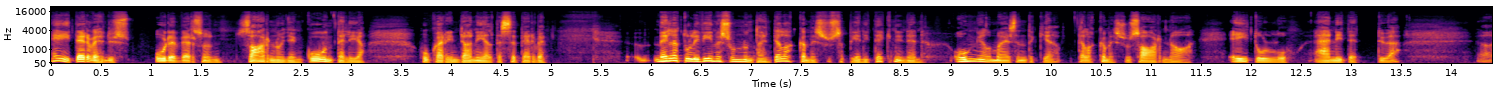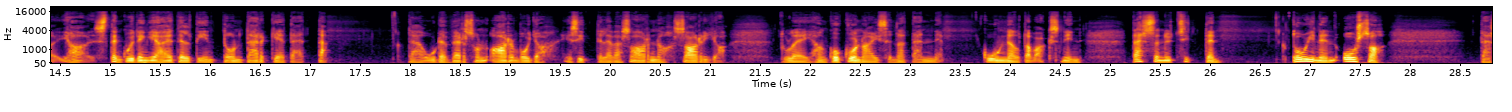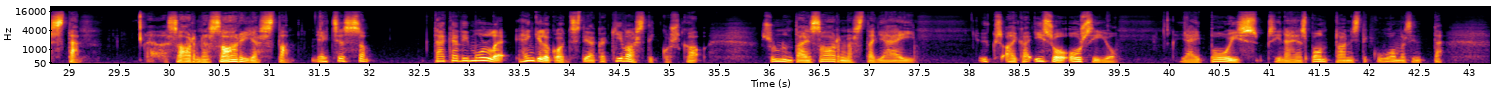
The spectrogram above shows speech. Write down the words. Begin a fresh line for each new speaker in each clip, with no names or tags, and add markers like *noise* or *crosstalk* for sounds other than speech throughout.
Hei, tervehdys uuden verson saarnojen kuuntelija. Hukarin Daniel tässä terve. Meillä tuli viime sunnuntain telakkamessussa pieni tekninen ongelma ja sen takia telakkamessun saarnaa ei tullut äänitettyä. Ja, sitten kuitenkin ajateltiin, että on tärkeää, että tämä uuden verson arvoja esittelevä saarna-sarja tulee ihan kokonaisena tänne kuunneltavaksi, niin tässä nyt sitten toinen osa tästä saarnasarjasta. Ja itse asiassa tämä kävi mulle henkilökohtaisesti aika kivasti, koska sunnuntain saarnasta jäi yksi aika iso osio jäi pois. Siinä ihan spontaanisti, kun huomasin, että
